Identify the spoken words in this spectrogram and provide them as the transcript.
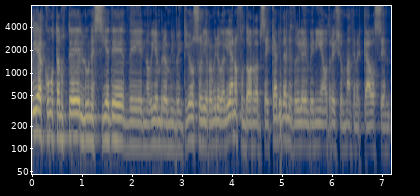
Días, ¿cómo están ustedes? Lunes 7 de noviembre de 2022, soy Ramiro Galeano, fundador de Upside Capital, les doy la bienvenida a otra edición más de mercados en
